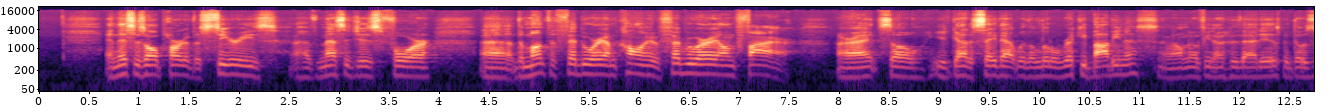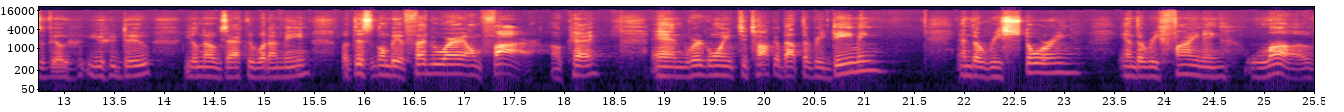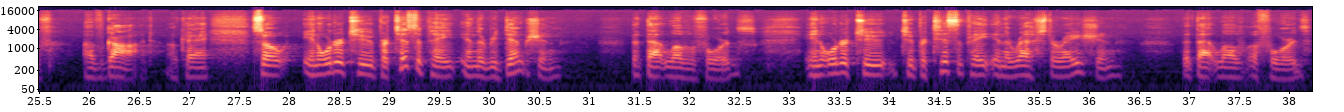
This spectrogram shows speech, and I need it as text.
And this is all part of a series of messages for uh, the month of February. I'm calling it February on Fire. All right, so you've got to say that with a little Ricky Bobbiness. And I don't know if you know who that is, but those of you who do, you'll know exactly what I mean. But this is going to be a February on fire, okay? And we're going to talk about the redeeming and the restoring and the refining love of God. Okay? So, in order to participate in the redemption that that love affords, in order to, to participate in the restoration that that love affords,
